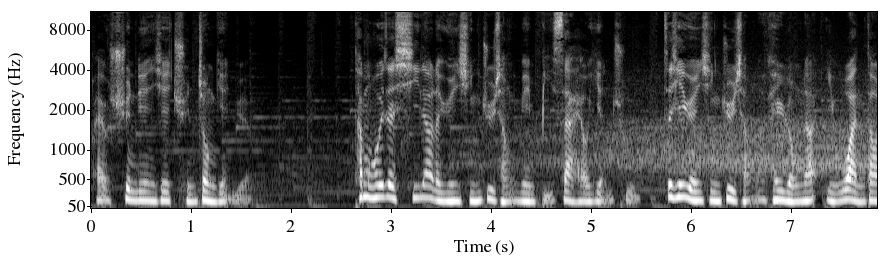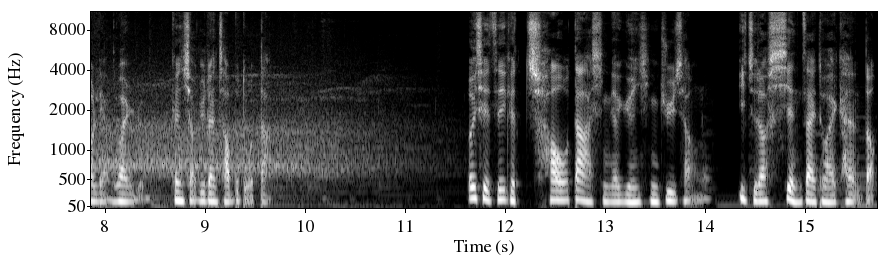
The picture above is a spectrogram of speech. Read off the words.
还有训练一些群众演员。他们会在希腊的圆形剧场里面比赛，还有演出。这些圆形剧场呢，可以容纳一万到两万人，跟小巨蛋差不多大。而且这个超大型的圆形剧场呢，一直到现在都还看得到。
